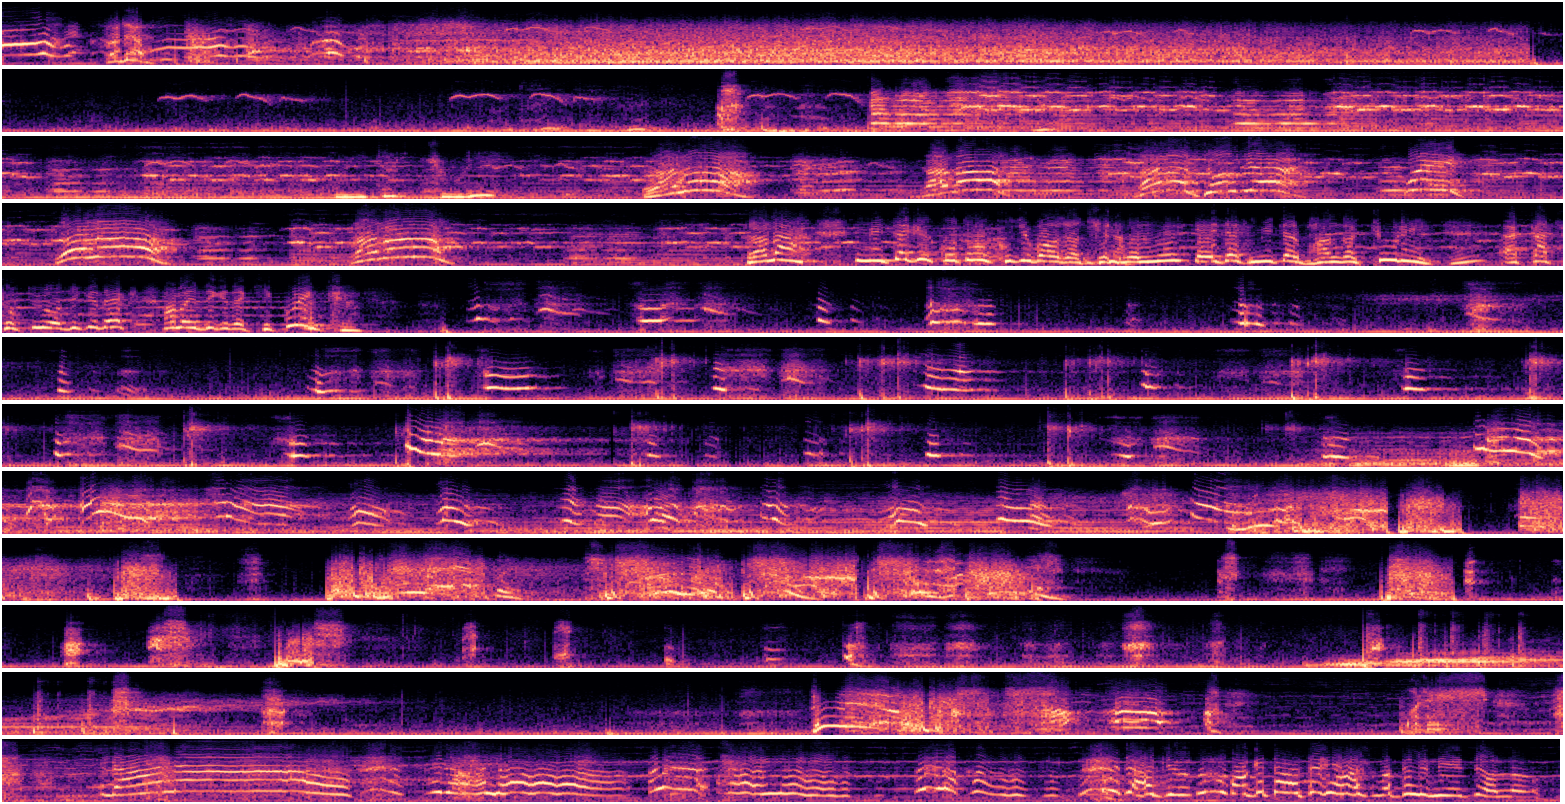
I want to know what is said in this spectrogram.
মিতাকে কোথাও খুঁজে পাওয়া যাচ্ছে না। বললে? এই দেখ মিতার ভাঙ্গা চুরি। এক কাজ করতে তুই ওদিকে দেখ আমি এদিকে দেখি কুইক হাসপাতালে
